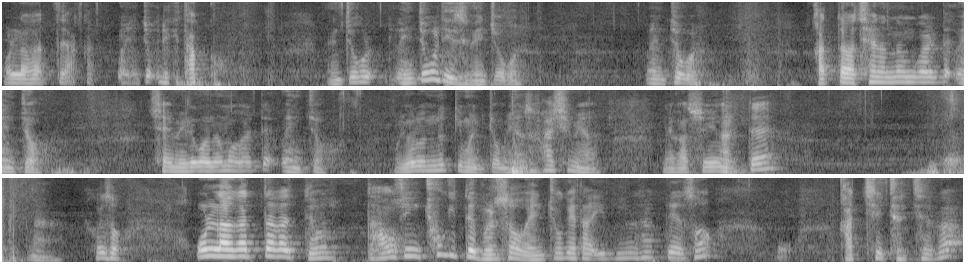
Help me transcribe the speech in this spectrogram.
올라갈 때 약간 왼쪽 이렇게 닫고 왼쪽을 왼쪽을 뒤세요 왼쪽을. 왼쪽을. 갔다가 채는 넘어갈 때 왼쪽. 채 밀고 넘어갈 때 왼쪽. 뭐 이런 느낌을 좀 연습하시면 내가 스윙할 때 네. 그래서 올라갔다가 다운- 다운스윙 초기 때 벌써 왼쪽에 다 있는 상태에서 같이 전체가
